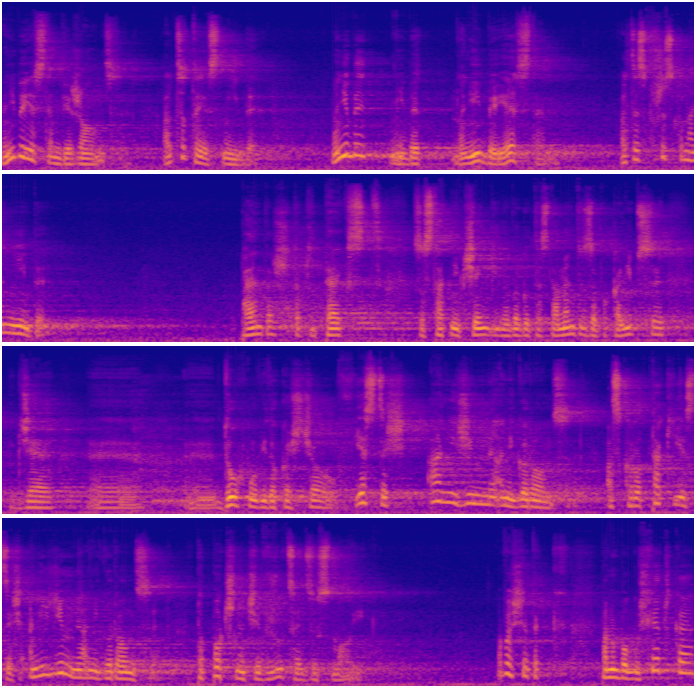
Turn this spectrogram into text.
No niby jestem wierzący, ale co to jest niby? No niby, niby, no niby jestem, ale to jest wszystko na niby. Pamiętasz taki tekst z ostatniej księgi Nowego Testamentu, z Apokalipsy, gdzie e, e, Duch mówi do kościołów: Jesteś ani zimny, ani gorący. A skoro taki jesteś, ani zimny, ani gorący, to pocznę cię wrzucać z ust moich. No właśnie tak Panu Bogu świeczkę,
